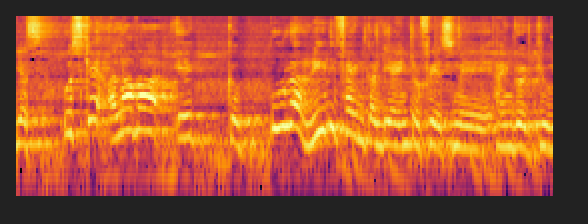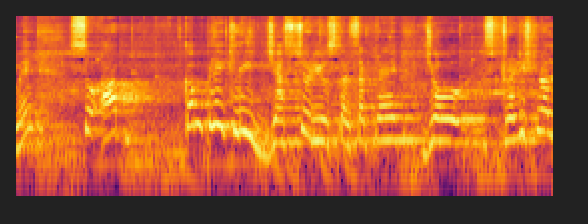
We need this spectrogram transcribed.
यस yes, उसके अलावा एक पूरा रीडिफाइन कर दिया इंटरफेस में एंड्रॉयड क्यू में। सो so आप कंप्लीटली जेस्चर यूज़ कर सकते हैं। जो ट्रेडिशनल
